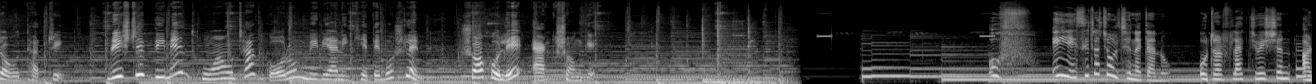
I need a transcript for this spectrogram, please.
জগদ্ধাত্রী। বৃষ্টির দিনে ধোঁয়া ওঠা গরম বিরিয়ানি খেতে বসলেন সকলে একসঙ্গে। উফ এই এসিটা চলছে না কেন? ওটার ফ্ল্যাকচুয়েশন আর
